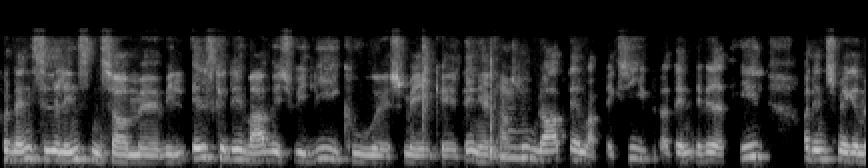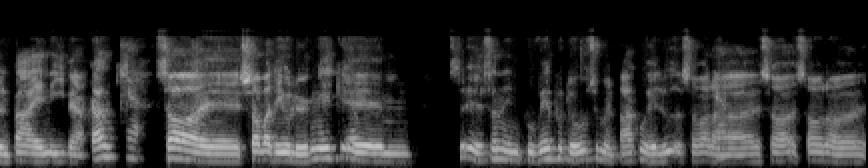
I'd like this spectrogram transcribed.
på den anden side af linsen, som øh, vil elske det, var, hvis vi lige kunne øh, smække den her klausul mm. op, den var fleksibel, og den leverede det hele, og den smækkede man bare ind i hver gang, ja. så, øh, så var det jo lykken, ikke? Ja. Øhm, øh, sådan en bouvet på dåse, man bare kunne hælde ud, og så var der, ja. så, så var der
